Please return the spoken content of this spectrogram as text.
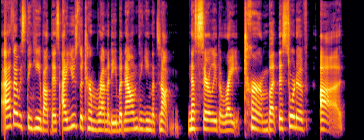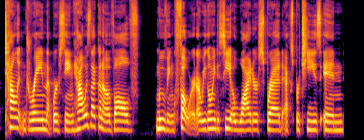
as I was thinking about this, I use the term remedy, but now I'm thinking that's not necessarily the right term. But this sort of uh, talent drain that we're seeing, how is that going to evolve moving forward? Are we going to see a wider spread expertise in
